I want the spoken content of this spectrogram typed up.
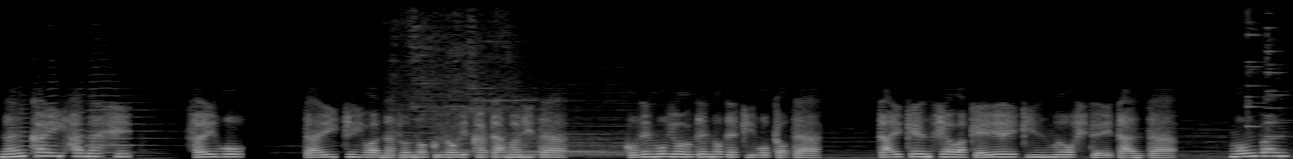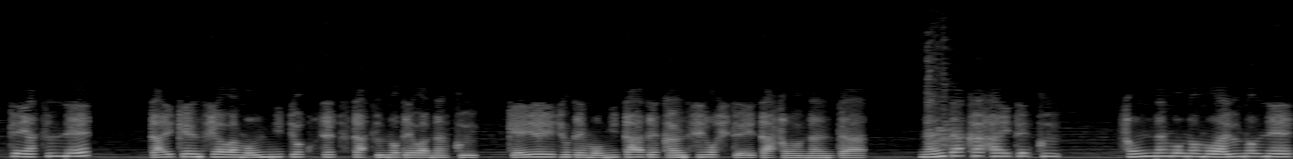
なんかいい話。最後、第1位は謎の黒い塊だ。これも寮での出来事だ。体験者は経営勤務をしていたんだ。門番ってやつね。体験者は門に直接立つのではなく、経営所でモニターで監視をしていたそうなんだ。なんだかハイテク。そんなものもあるのね。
